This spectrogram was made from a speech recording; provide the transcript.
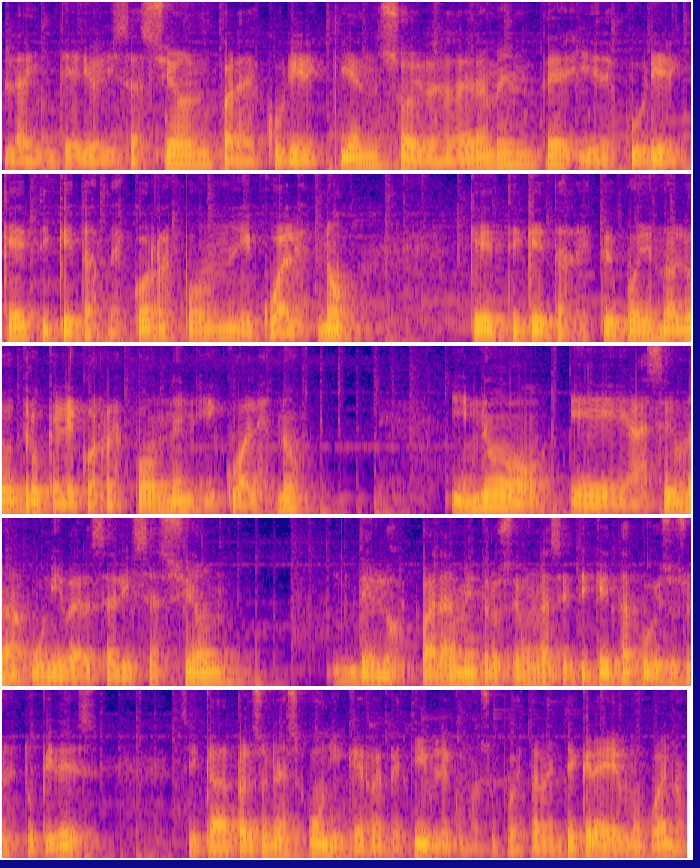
la interiorización para descubrir quién soy verdaderamente y descubrir qué etiquetas me corresponden y cuáles no. qué etiquetas le estoy poniendo al otro que le corresponden y cuáles no. Y no eh, hacer una universalización de los parámetros según las etiquetas porque eso es una estupidez. Si cada persona es única y repetible, como supuestamente creemos, bueno,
